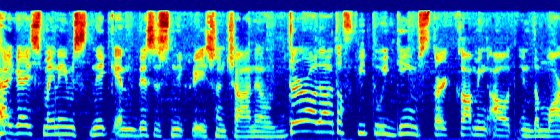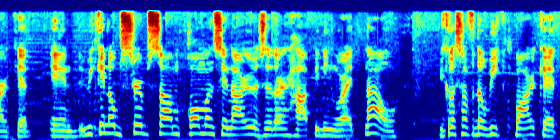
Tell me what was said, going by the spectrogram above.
Hi guys, my name is Nick and this is Nick Creation Channel. There are a lot of P2E games that are coming out in the market and we can observe some common scenarios that are happening right now. Because of the weak market,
